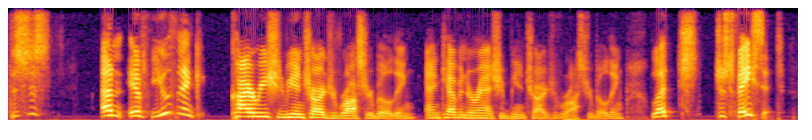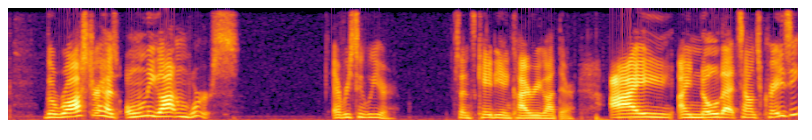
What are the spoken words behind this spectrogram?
This is and if you think Kyrie should be in charge of roster building and Kevin Durant should be in charge of roster building, let's just face it. The roster has only gotten worse every single year since KD and Kyrie got there. I I know that sounds crazy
